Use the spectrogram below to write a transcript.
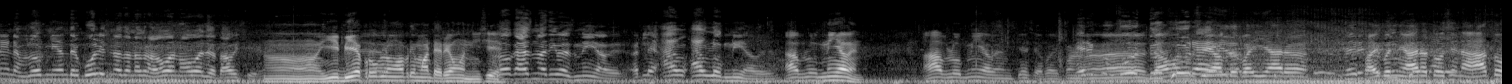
નહીં ને બ્લોગની અંદર બોલી જ નતો નકર હવાનો અવાજ જ આવશે હા હા, એ બે પ્રોબ્લેમ આપણી માટે રહેવાની છે. બ્લોગ આજનો દિવસ નહીં આવે એટલે આ આ બ્લોગ નહીં આવે. આ બ્લોગ નહીં આવે ને? આ બ્લોગ નહીં આવે એમ કે છે ભાઈ પણ છે આપણે ભાઈ યાર ભાઈ બંને હારે તો છે ને આ તો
